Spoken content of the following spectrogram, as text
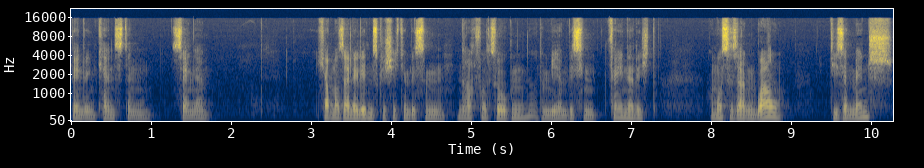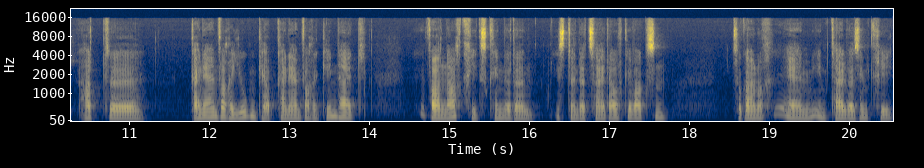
wenn du ihn kennst, den Sänger, ich habe mal seine Lebensgeschichte ein bisschen nachvollzogen oder mir ein bisschen verinnerlicht und musste sagen, wow, dieser Mensch hat äh, keine einfache Jugend gehabt, keine einfache Kindheit, war Nachkriegskind oder ist in der Zeit aufgewachsen, sogar noch ähm, in, teilweise im Krieg.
